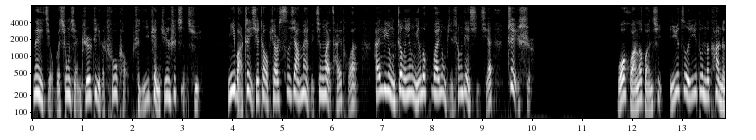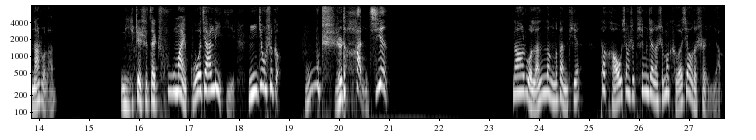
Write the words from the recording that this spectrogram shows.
那九个凶险之地的出口是一片军事禁区，你把这些照片私下卖给境外财团，还利用郑英明的户外用品商店洗钱，这是……我缓了缓气，一字一顿的看着拿若兰：“你这是在出卖国家利益，你就是个无耻的汉奸！”那若兰愣了半天，她好像是听见了什么可笑的事一样，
